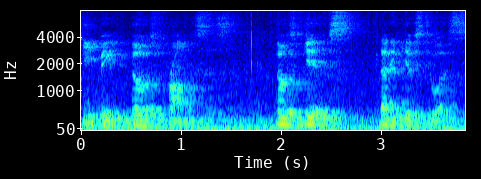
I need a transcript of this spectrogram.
keeping those promises, those gifts that He gives to us.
